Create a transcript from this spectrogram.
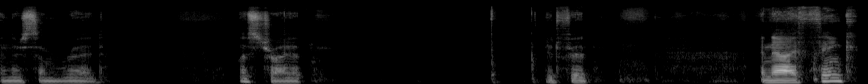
And there's some red. Let's try it. It fit. And now I think,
